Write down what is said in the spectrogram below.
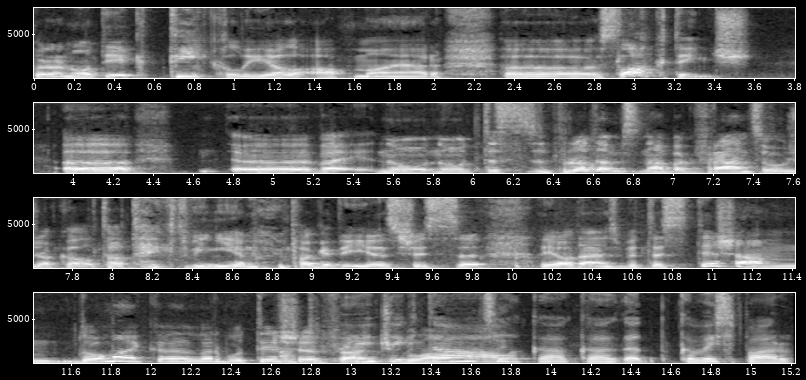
kurā notiek tik liela apmēra uh, slaktiņš. Uh, uh, vai, nu, nu, tas, protams, nabaga frančūža atkal tā teikt, viņiem pagadījies šis uh, jautājums, bet es tiešām domāju, ka varbūt tieši ar franču bilanci. Ka, ka, ka, vispār.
